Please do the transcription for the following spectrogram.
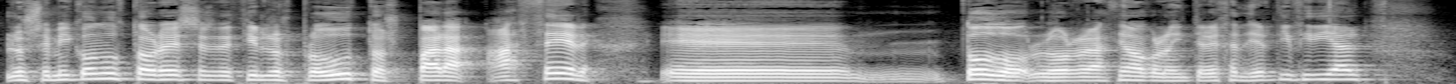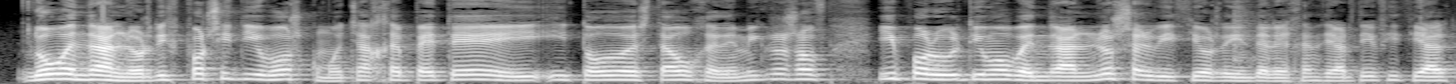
los semiconductores, es decir, los productos para hacer eh, todo lo relacionado con la inteligencia artificial Luego vendrán los dispositivos como ChatGPT y, y, todo este auge de Microsoft. Y por último vendrán los servicios de inteligencia artificial,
